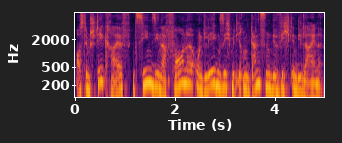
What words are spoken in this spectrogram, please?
Aus dem Stegreif ziehen sie nach vorne und legen sich mit ihrem ganzen Gewicht in die Leine.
